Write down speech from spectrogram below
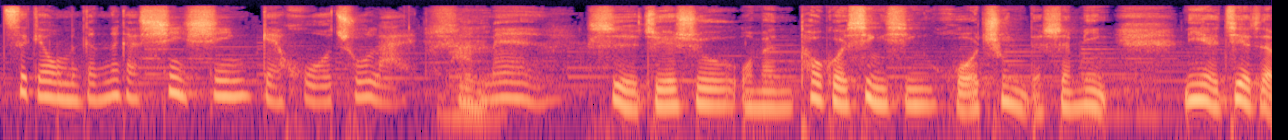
赐给我们的那个信心给活出来。阿门。是主耶稣，我们透过信心活出你的生命，你也借着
